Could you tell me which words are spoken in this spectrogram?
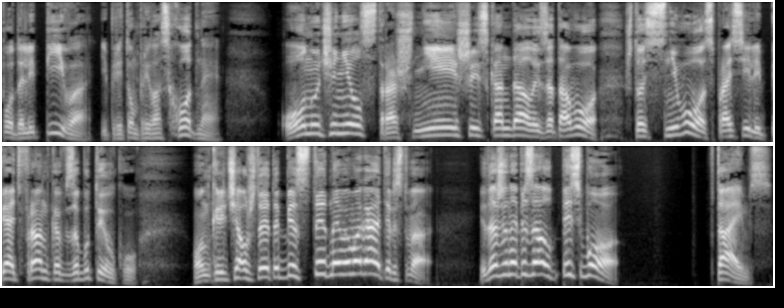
подали пиво, и притом превосходное – он учинил страшнейший скандал из-за того, что с него спросили пять франков за бутылку. Он кричал, что это бесстыдное вымогательство, и даже написал письмо в «Таймс».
